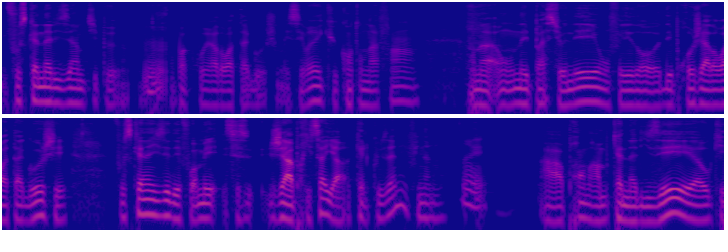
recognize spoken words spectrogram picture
Il faut se canaliser un petit peu. Il Mm. faut pas courir à droite à gauche. Mais c'est vrai que quand on a faim, on, a, on est passionné, on fait des, projets à droite à gauche et il faut se canaliser des fois. Mais j'ai appris ça il y a quelques années finalement. Ouais. À apprendre à me canaliser. et à, ok,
